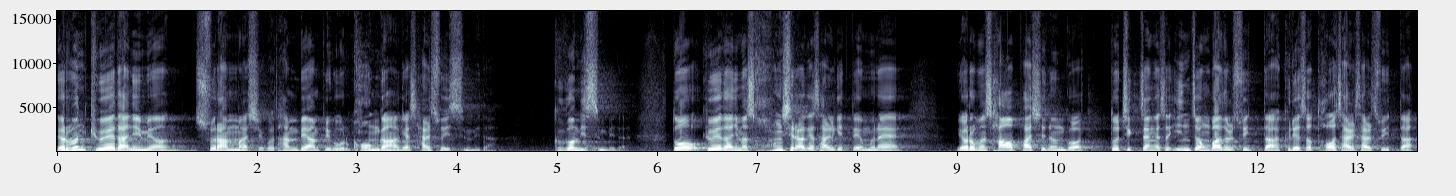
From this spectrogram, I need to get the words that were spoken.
여러분 교회 다니면 술 안 마시고 담배 안 피고 건강하게 살 수 있습니다. 그거 믿습니다. 또 교회 다니면 성실하게 살기 때문에 여러분 사업하시는 것, 또 직장에서 인정받을 수 있다. 그래서 더 잘 살 수 있다.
